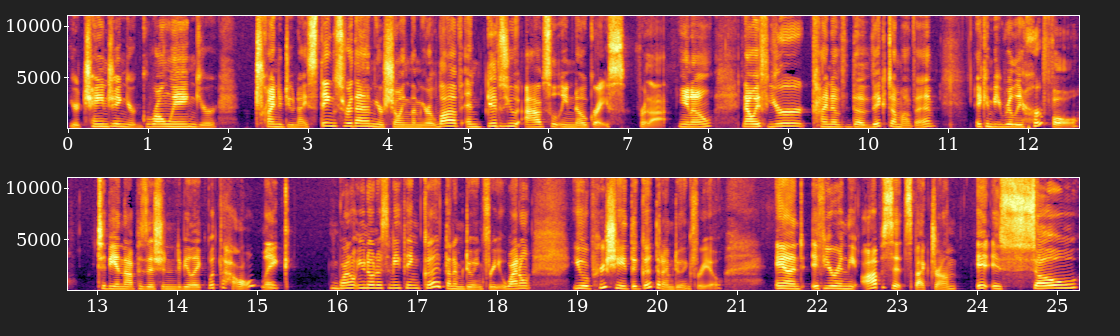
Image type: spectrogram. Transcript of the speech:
you're changing, you're growing, you're trying to do nice things for them, you're showing them your love, and gives you absolutely no grace for that, you know? Now, if you're kind of the victim of it, it can be really hurtful to be in that position to be like, what the hell? Like, why don't you notice anything good that I'm doing for you? Why don't you appreciate the good that I'm doing for you? And if you're in the opposite spectrum, it is so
